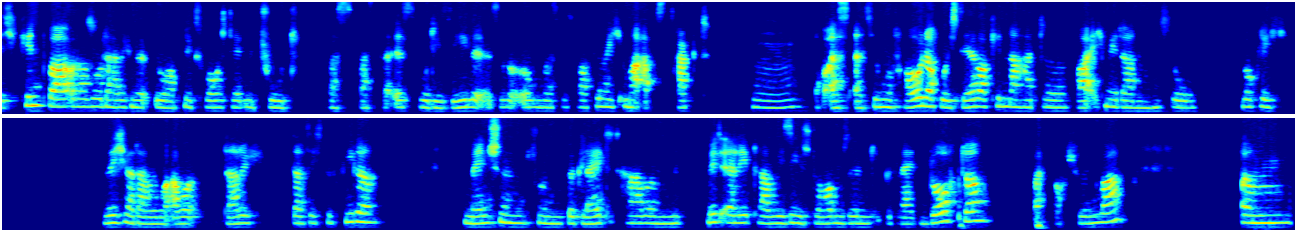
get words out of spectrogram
ich Kind war oder so, da habe ich mir überhaupt nichts vorgestellt mit Tod, was, was da ist, wo die Seele ist oder irgendwas. Das war für mich immer abstrakt. Mhm. Auch als, als junge Frau, da wo ich selber Kinder hatte, war ich mir da noch nicht so wirklich sicher darüber. Aber dadurch, dass ich so viele Menschen schon begleitet habe, mit, miterlebt habe, wie sie gestorben sind, begleiten durfte, was auch schön war, ähm,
